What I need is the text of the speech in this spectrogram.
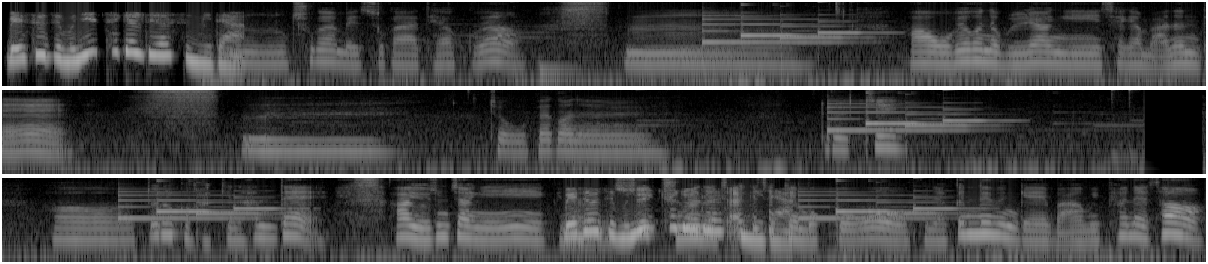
매수 주문이 체결되었습니다. 음, 추가 매수가 되었고요. 음, 아, 500원의 물량이 제가 많은데, 음, 저 500원을 뚫을지? 어, 뚫을 것 같긴 한데, 아, 요즘 장이 그냥 매도 주문이 수익 주면은 짧게 체결되었습니다. 짧게 먹고 그냥 끝내는 게 마음이 편해서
